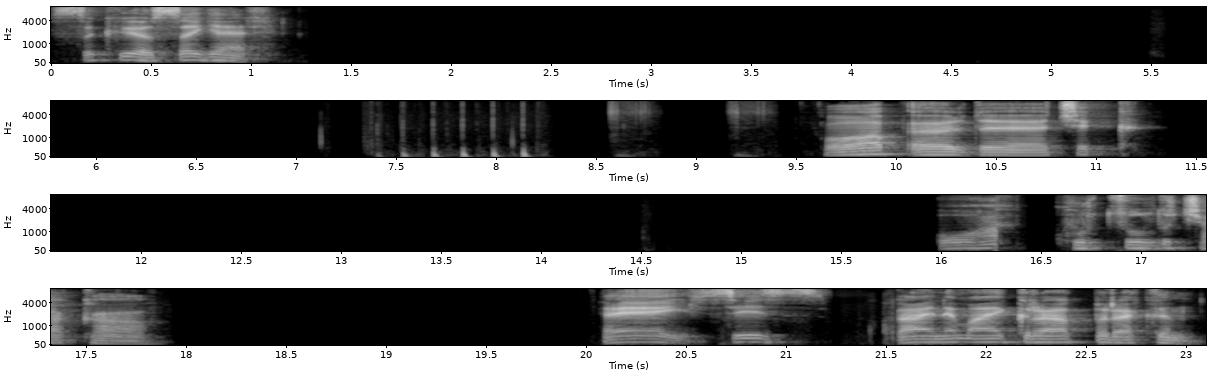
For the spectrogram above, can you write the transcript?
Sıkıyorsa gel. Hop öldü. Çık. Oha kurtuldu çakal. Hey siz. Dynamite'ı rahat bırakın.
